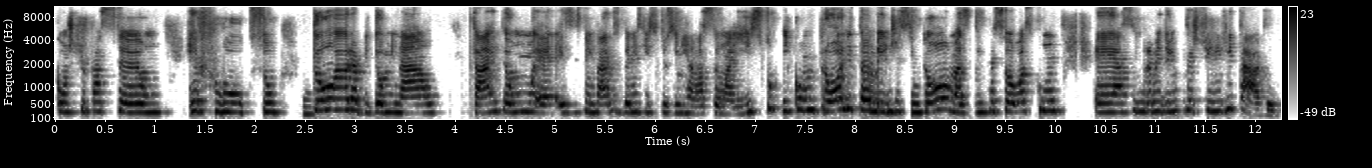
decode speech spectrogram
constipação, refluxo, dor abdominal, tá? Então, é, existem vários benefícios em relação a isso e controle também de sintomas em pessoas com é, a síndrome do intestino irritável.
